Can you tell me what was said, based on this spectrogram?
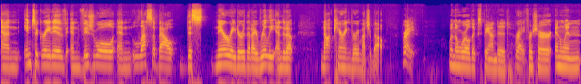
and integrative and visual and less about this narrator that i really ended up not caring very much about Right. When the world expanded. Right. For sure. And when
